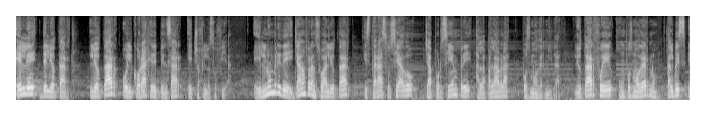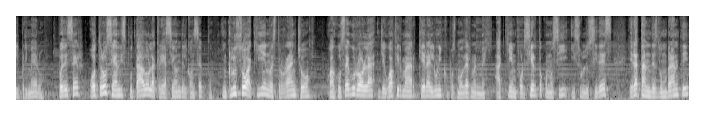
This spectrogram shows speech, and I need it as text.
L de Lyotard. Lyotard o el coraje de pensar hecho filosofía. El nombre de Jean-François Lyotard estará asociado ya por siempre a la palabra posmodernidad. Lyotard fue un posmoderno, tal vez el primero. Puede ser. Otros se han disputado la creación del concepto. Incluso aquí en nuestro rancho, Juan José Gurrola llegó a afirmar que era el único posmoderno en México, a quien por cierto conocí y su lucidez era tan deslumbrante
